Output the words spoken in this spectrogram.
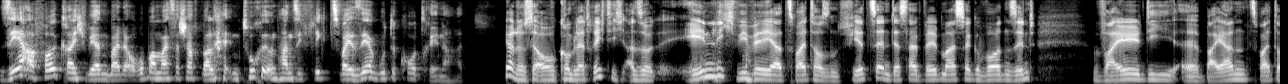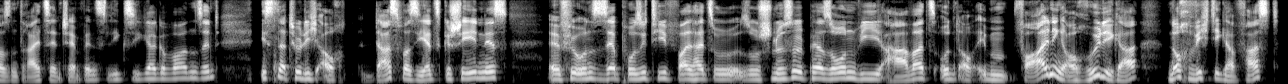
sehr erfolgreich werden bei der Europameisterschaft, weil er in Tuchel und Hansi Flick zwei sehr gute Co-Trainer hat. Ja, das ist ja auch komplett richtig. Also ähnlich wie wir ja 2014 deshalb Weltmeister geworden sind, weil die äh, Bayern 2013 Champions League-Sieger geworden sind, ist natürlich auch das, was jetzt geschehen ist, äh, für uns sehr positiv, weil halt so, so Schlüsselpersonen wie Havertz und auch eben vor allen Dingen auch Rüdiger noch wichtiger fast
